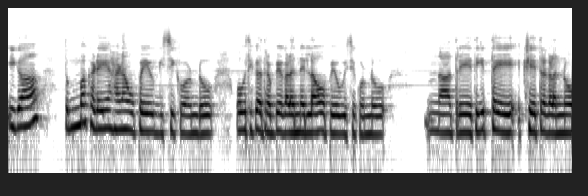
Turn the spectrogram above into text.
ಈಗ ತುಂಬ ಕಡೆ ಹಣ ಉಪಯೋಗಿಸಿಕೊಂಡು, ಭೌತಿಕ ದ್ರವ್ಯಗಳನ್ನೆಲ್ಲ ಉಪಯೋಗಿಸಿಕೊಂಡು ಆದರೆ ತೀರ್ಥ ಕ್ಷೇತ್ರಗಳನ್ನು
